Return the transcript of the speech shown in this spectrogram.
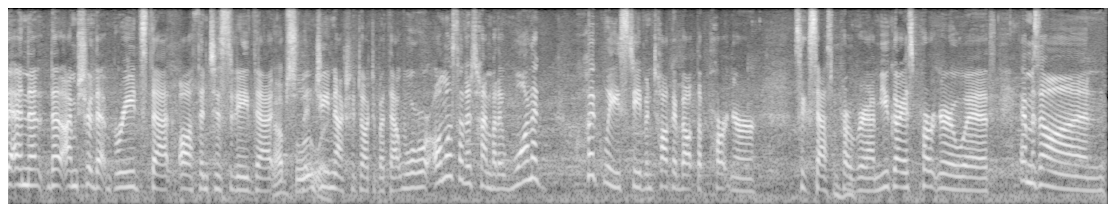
And that, that, I'm sure that breeds that authenticity that, that Absolutely. Gene actually talked about that. Well, we're almost out of time, but I want to quickly, Stephen, talk about the partner success Mm-hmm. program. You guys partner with Amazon,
